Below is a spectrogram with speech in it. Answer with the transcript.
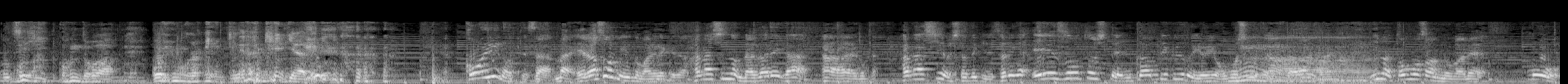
た。ぜひ今度は、お芋が元気な元気な時に。こういうのってさ、まあ偉そうに言うのもあれだけど、話の流れが、ああ、ごめんなさい、話をした時にそれが映像として浮かんでくるとより面白さが伝わるじゃないうん今、ともさんのがね、もう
